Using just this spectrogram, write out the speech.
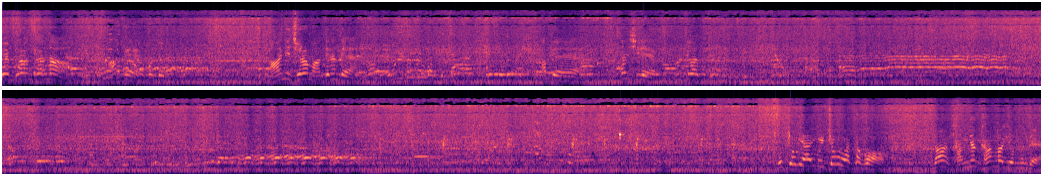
왜 물 안 들어갔나? 앞에. 아니, 저러면 안 되는데. 앞에 현실에 물 들어갔 그쪽이 아니고 이쪽으로 왔다고. 난 강량 감각이 없는데.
